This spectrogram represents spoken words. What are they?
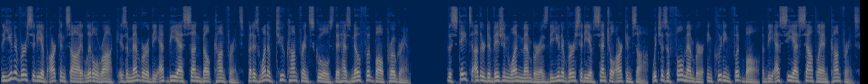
The University of Arkansas at Little Rock is a member of the FBS Sun Belt Conference, but is one of two conference schools that has no football program. The state's other Division I member is the University of Central Arkansas, which is a full member including football of the FCS Southland Conference.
